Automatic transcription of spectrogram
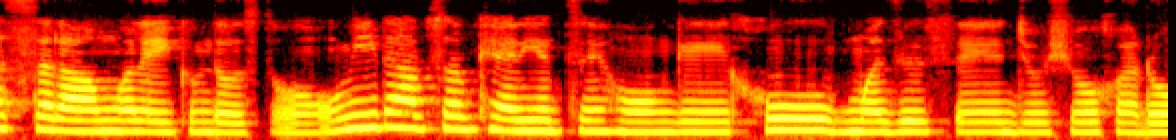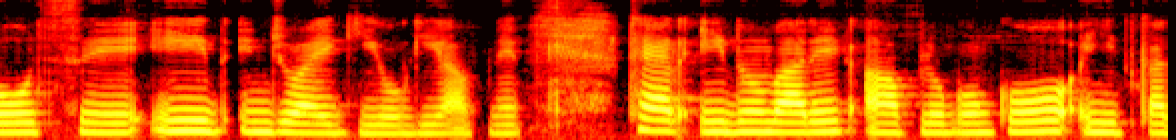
असलकुम दोस्तों। उम्मीद है आप सब खैरियत से होंगे। खूब मज़े से, जोशो खरोश से ईद इंजॉय की होगी आपने। खैर, ईद मुबारक आप लोगों को। ईद का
